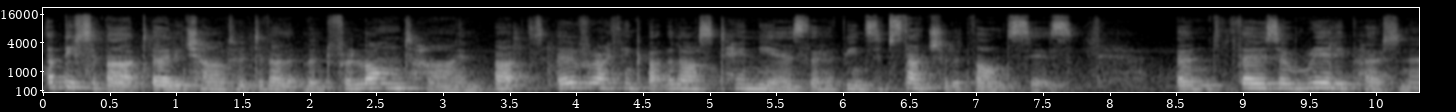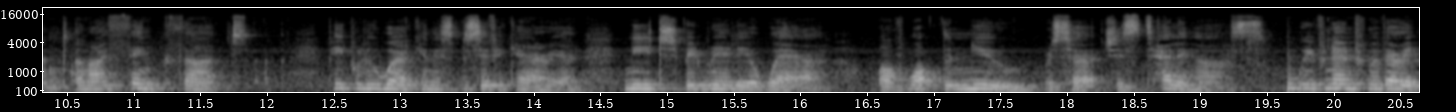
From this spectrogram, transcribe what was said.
a bit about early childhood development for a long time, but over, I think, about the last 10 years, there have been substantial advances. And those are really pertinent, and I think that people who work in this specific area need to be really aware of what the new research is telling us. We've known from a very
